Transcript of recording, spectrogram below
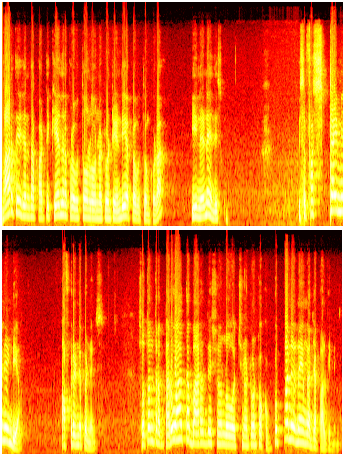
భారతీయ జనతా పార్టీ కేంద్ర ప్రభుత్వంలో ఉన్నటువంటి ఎన్డీఏ ప్రభుత్వం కూడా ఈ నిర్ణయం తీసుకుంది. It's first time in India after independence స్వతంత్రం తరువాత భారతదేశంలో వచ్చినటువంటి ఒక గొప్ప నిర్ణయంగా చెప్పాలి దీన్ని మనం.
